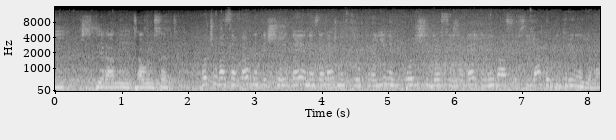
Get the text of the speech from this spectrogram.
i wspieramy je całym sercem. Хочу вас запевнити, що ідея незалежності України в Польщі досі живе і ми вас всіляко підтримуємо.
